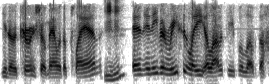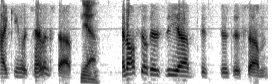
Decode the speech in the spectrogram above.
you know the current show, Man with a Plan, Mhm. and and even recently, a lot of people love the hiking with Kevin stuff. Yeah. And also, there's the uh, this, there's this um,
